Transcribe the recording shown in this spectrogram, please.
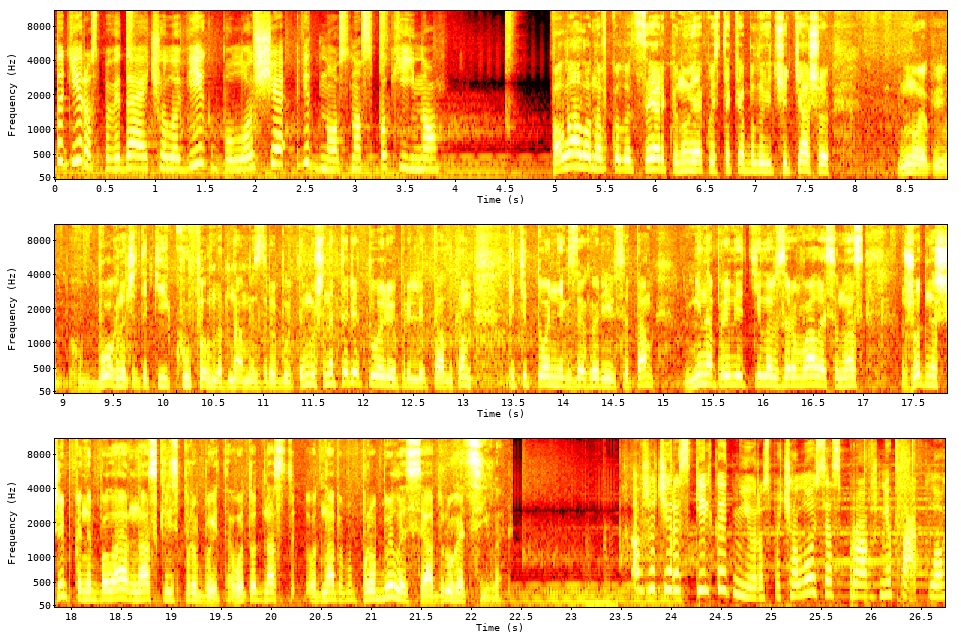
Тоді розповідає чоловік, було ще відносно спокійно. палало навколо церкви. Ну, якось таке було відчуття, що ну, як Бог, наче такий купол над нами зробив. Тому що на територію прилітало, там п'ятитонник загорівся, там міна прилетіла, взорвалася. У нас жодна шибка не була наскрізь пробита. От одна, одна пробилася, а друга ціла. А вже через кілька днів розпочалося справжнє пекло,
